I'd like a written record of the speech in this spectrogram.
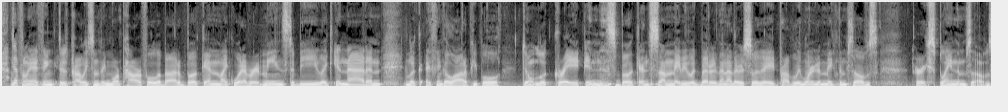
Definitely. I think there's probably something more powerful about a book and like whatever it means to be like in that. And look, I think a lot of people don't look great in this book, and some maybe look better than others. So they probably wanted to make themselves or explain themselves.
